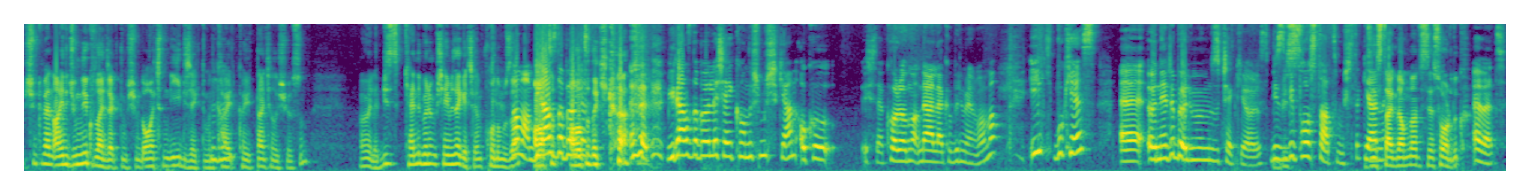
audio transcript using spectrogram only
çünkü ben aynı cümleyi kullanacaktım şimdi. O açıdan iyi diyecektim. Hani kayıt, kayıttan çalışıyorsun. Öyle. Biz kendi bölüm şeyimize geçelim konumuza. Tamam, biraz Altı- da böyle- altı dakika. Evet biraz da böyle şey konuşmuşken okul işte korona ne alaka bilmiyorum ama ilk bu kez e, öneri bölümümüzü çekiyoruz. Biz, Biz- bir post atmıştık. Yani Instagram'dan size sorduk. evet.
